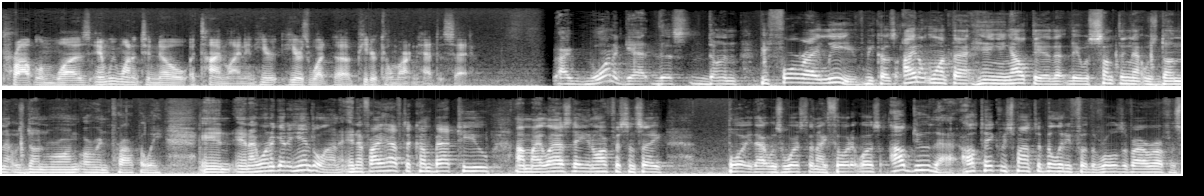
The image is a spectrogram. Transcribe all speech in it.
problem was, and we wanted to know a timeline. And here, here's what uh, Peter Kilmartin had to say. I want to get this done before I leave because I don't want that hanging out there that there was something that was done that was done wrong or improperly. And, and I want to get a handle on it. And if I have to come back to you on my last day in office and say, boy, that was worse than I thought it was, I'll do that. I'll take responsibility for the roles of our office.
